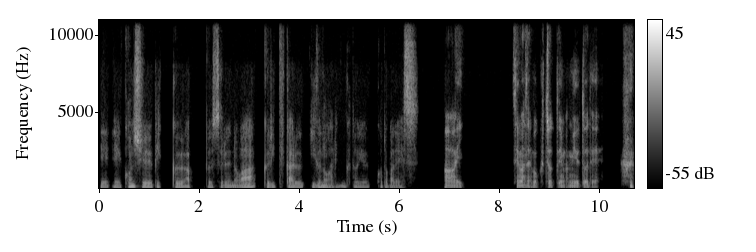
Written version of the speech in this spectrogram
でえー今週ピックアップするのは、クリティカルイグノアリングという言葉です。はい。すいません。僕ちょっと今ミュートで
